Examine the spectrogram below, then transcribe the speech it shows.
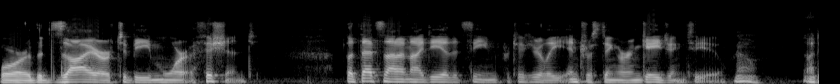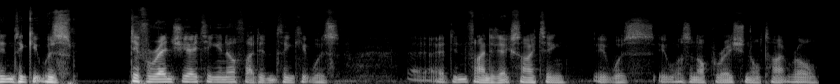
or the desire to be more efficient, but that's not an idea that seemed particularly interesting or engaging to you. No, I didn't think it was differentiating enough. I didn't think it was I didn't find it exciting. It was it was an operational type role.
